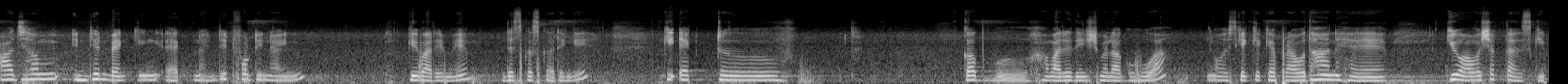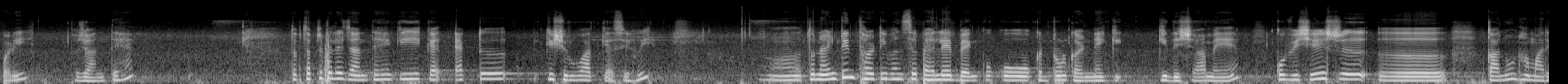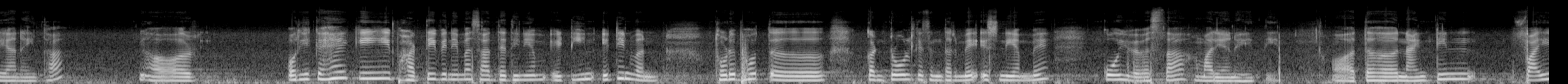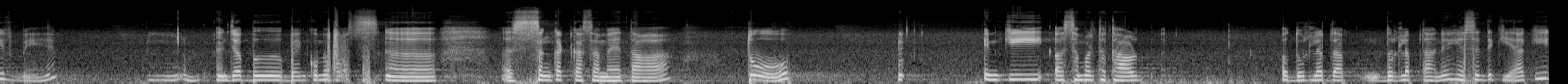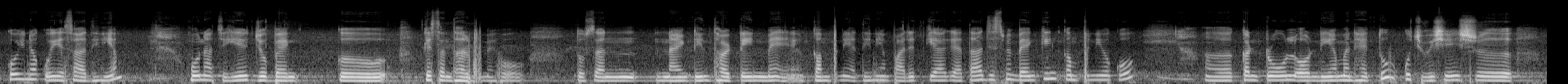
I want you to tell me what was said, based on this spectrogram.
आज हम Indian banking act 1949 के बारे में डिस्कस करेंगे कि एक्ट कब हमारे देश में लागू हुआ और इसके क्या क्या प्रावधान हैं, क्यों आवश्यकता इसकी पड़ी तो जानते हैं। तो सबसे पहले जानते हैं कि एक्ट की शुरुआत कैसे हुई। तो 1931 से पहले बैंकों को कंट्रोल करने की की दिशा में कोई विशेष कानून हमारे यहाँ नहीं था। और और ये कहें कि भारतीय विनिमय साध्य अधिनियम 18 एटीन वन थोड़े बहुत कंट्रोल के संदर्भ में, इस नियम में कोई व्यवस्था हमारे यहाँ नहीं थी। और अतः 1905 में जब बैंकों में बहुत संकट का समय था तो इनकी असमर्थता और दुर्लभता दुर्लभता ने यह सिद्ध किया कि कोई ना कोई ऐसा अधिनियम होना चाहिए जो बैंक के संदर्भ में हो। तो सन 1913 में कंपनी अधिनियम पारित किया गया था, जिसमें बैंकिंग कंपनियों को कंट्रोल और नियमन हेतु कुछ विशेष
